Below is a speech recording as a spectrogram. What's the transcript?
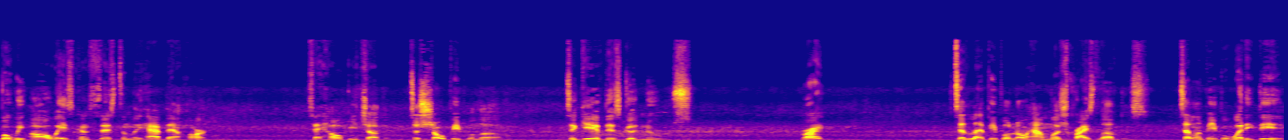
But we always consistently have that heart to help each other, to show people love, to give this good news. Right? to let people know how much Christ loved us, telling people what he did.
